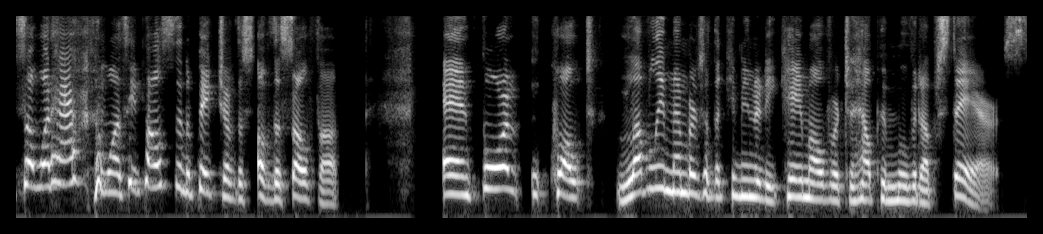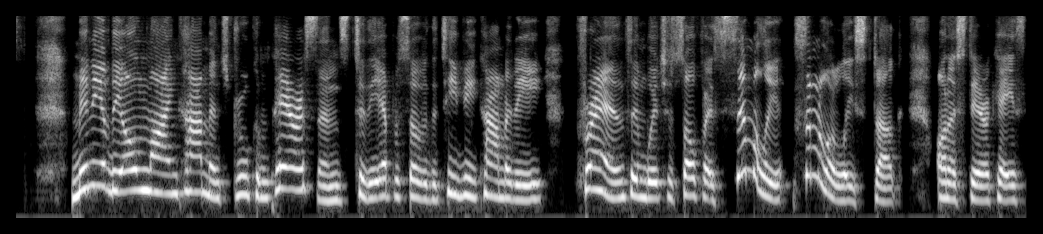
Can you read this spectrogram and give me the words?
So what happened was he posted a picture of the of the sofa, and four quote lovely members of the community came over to help him move it upstairs. Many of the online comments drew comparisons to the episode of the TV comedy Friends, in which a sofa is similarly similarly stuck on a staircase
